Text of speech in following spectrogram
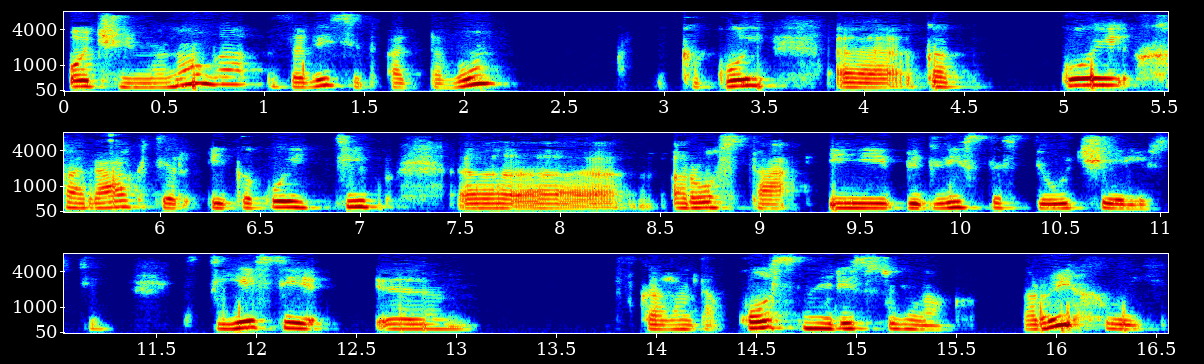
очень много зависит от того, какой, э, как, какой характер и какой тип э, роста и петлистости у челюсти. Если, э, скажем так, костный рисунок рыхлый,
